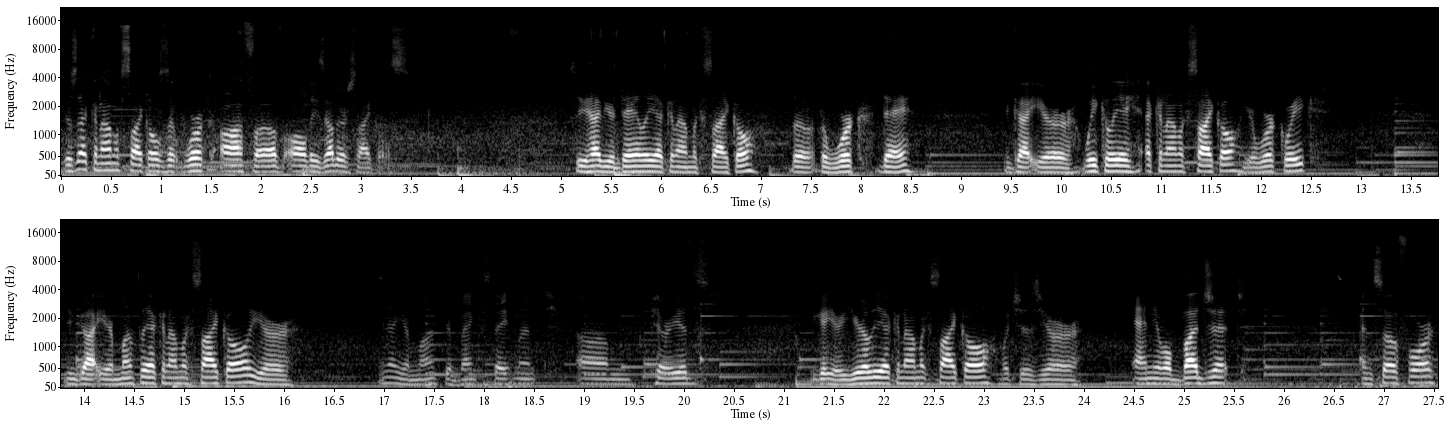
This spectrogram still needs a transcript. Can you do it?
There's economic cycles that work off of all these other cycles. So you have your daily economic cycle, the, the work day. You got your weekly economic cycle, your work week. You got your monthly economic cycle, your you know your month, your bank statement um, periods. You get your yearly economic cycle, which is your annual budget and so forth.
